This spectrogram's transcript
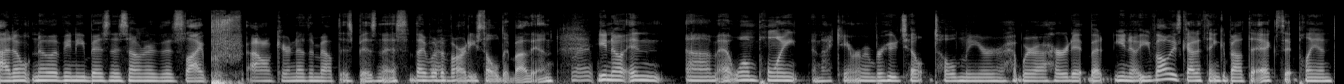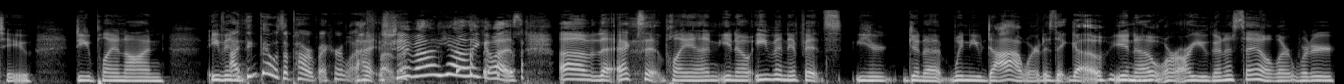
I don't know of any business owner that's like, I don't care nothing about this business. They would have already sold it by then. Right. You know, and um, at one point, and I can't remember who tel- told me or where I heard it, but you know, you've always got to think about the exit plan too. Do you plan on even? I think that was a powered by her life. I. Shiva, yeah, I think it was. um, the exit plan, you know, even if it's you're gonna when you die, where does it go? You know, or are you gonna sell, or what are,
